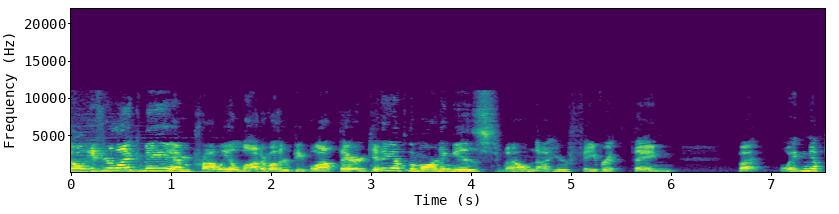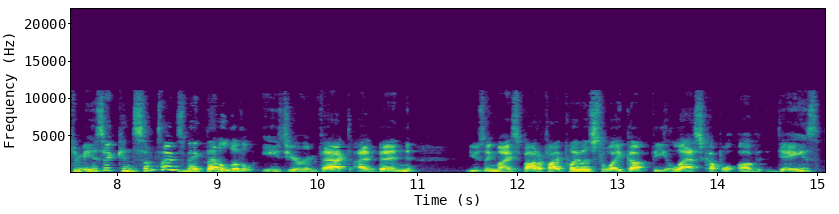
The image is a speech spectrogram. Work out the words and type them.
So, if you're like me and probably a lot of other people out there, getting up in the morning is, well, not your favorite thing. But waking up to music can sometimes make that a little easier. In fact, I've been using my Spotify playlist to wake up the last couple of days.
